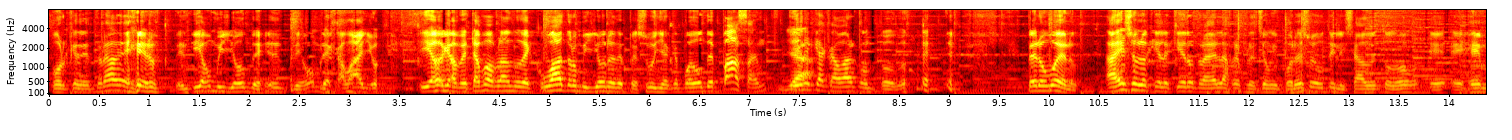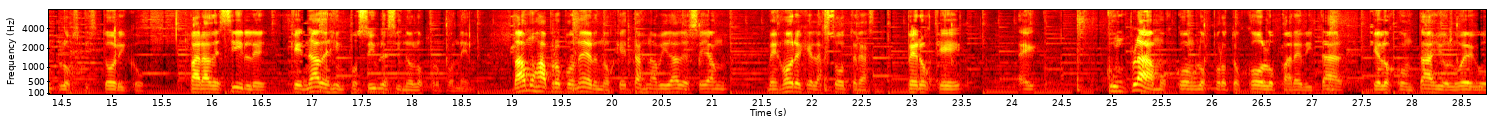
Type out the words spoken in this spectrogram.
porque detrás de él vendía un millón de, de hombres a caballo. Y oiga, me estamos hablando de cuatro millones de pezuñas que por donde pasan ya. tienen que acabar con todo. Pero bueno, a eso es lo que le quiero traer la reflexión y por eso he utilizado estos dos eh, ejemplos históricos para decirle que nada es imposible si nos los proponemos. Vamos a proponernos que estas navidades sean mejores que las otras, pero que eh, cumplamos con los protocolos para evitar que los contagios luego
